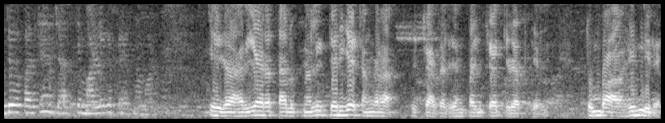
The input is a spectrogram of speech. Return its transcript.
ಉದ್ಯೋಗಕಾರಿಕೆನ ಜಾಸ್ತಿ ಮಾಡಲಿಕ್ಕೆ ಪ್ರಯತ್ನ ಮಾಡ್ತೀನಿ. ಈಗ ಹರಿಹರ ತಾಲೂಕಿನಲ್ಲಿ ತೆರಿಗೆ ಸಂಗ್ರಹ ವಿಚಾರದಲ್ಲಿ, ಏನು ಪಂಚಾಯತಿ ವ್ಯಾಪ್ತಿಯಲ್ಲಿ ತುಂಬ ಹಿಂದಿದೆ.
